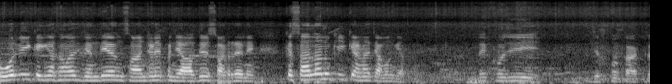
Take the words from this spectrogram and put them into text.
ਹੋਰ ਵੀ ਕਈਆਂ ਥਾਵਾਂ ਤੇ ਜਿੰਦੇ ਇਨਸਾਨ ਜਿਹੜੇ ਪੰਜਾਬ ਦੇ ਸੜ ਰਹੇ ਨੇ। ਕਿਸਾਨਾਂ ਨੂੰ ਕੀ ਕਹਿਣਾ ਚਾਹਾਂਗੇ ਆਪਾਂ? ਦੇਖੋ ਜੀ ਜਿੱਥੋਂ ਤੱਕ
